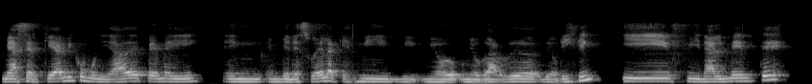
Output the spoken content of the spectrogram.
Me acerqué a mi comunidad de PMI en, en Venezuela, que es mi, mi, mi, hogar de, de origen. Y finalmente,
